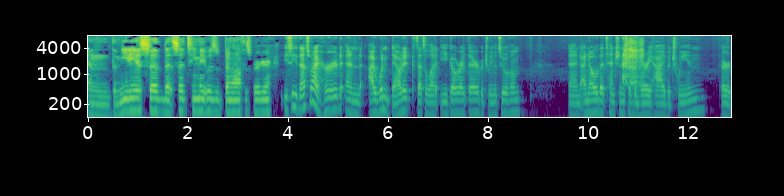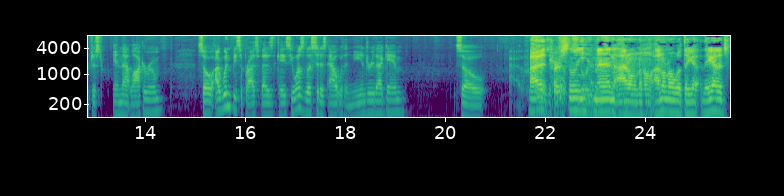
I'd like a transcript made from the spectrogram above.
and the media said that said teammate was Ben Roethlisberger. you see that's what I heard, and I wouldn't doubt it because that's a lot of ego right there between the two of them. And I know that tensions have been very high between, or just in that locker room. So I wouldn't be surprised if that is the case. He was listed as out with a knee injury that game. So, who I knows if that's what the personally, man, I don't know. I don't know what they got. They got to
